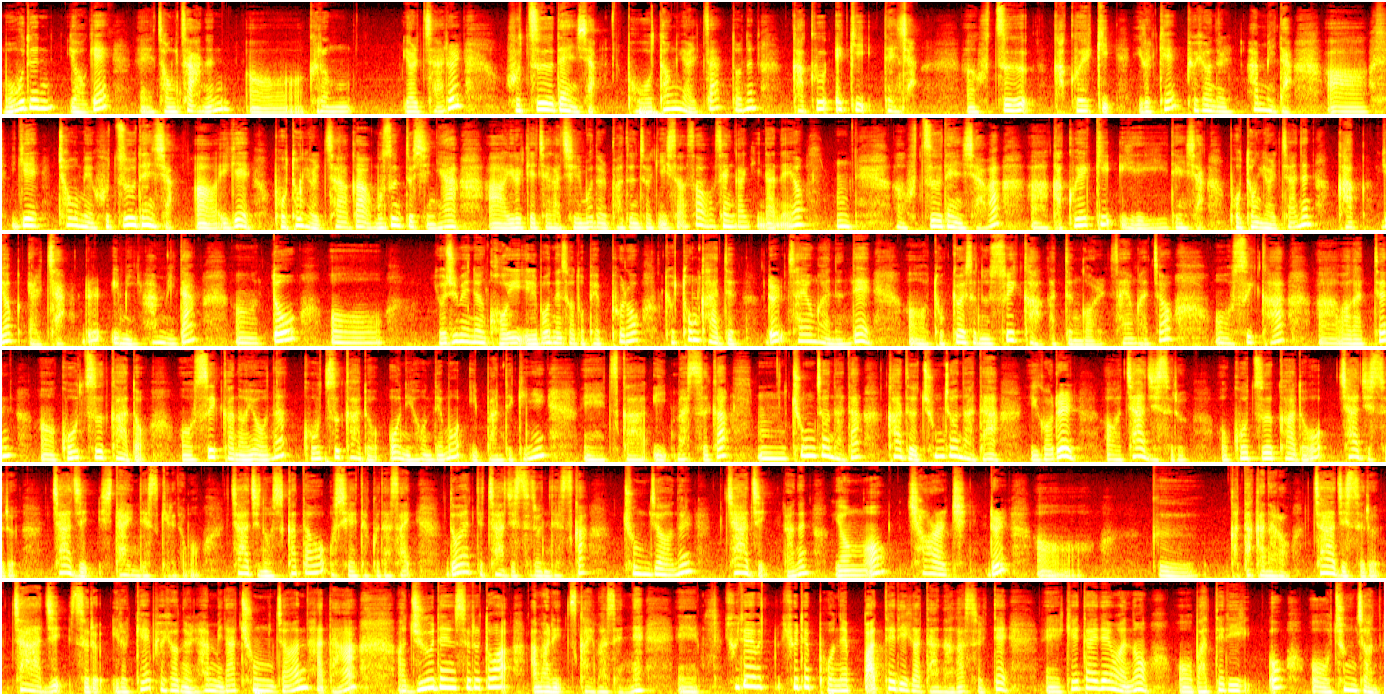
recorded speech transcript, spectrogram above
모든 역에 정차하는 어, 그런 열차를 후츠 덴샤 보통 열차 또는 가쿠에키 덴샤 어, 후츠 가쿠에키 이렇게 표현을 합니다. 아, 이게 처음에 후츠덴샤 아, 이게 보통 열차가 무슨 뜻이냐? 아, 이렇게 제가 질문을 받은 적이 있어서 생각이 나네요. 음, 후츠덴샤와 아, 각구액기 덴샤 아, 보통 열차는 각역 열차를 의미합니다. 어, 또 어, 요즘에는 거의 일본에서도 100% 교통카드를 사용하는데 어, 도쿄에서는 스이카 같은 걸 사용하죠. 어, 스이카와 같은 어, 고츠카드, 어, 스이카の ような 고츠카드を 日本でも 一般的に 예, 使いますが 음, 충전하다, 카드 충전하다 이거를 어, 차지する 어, 交通カードをチャージするチャージしたいんですけれどもチャージの仕方を教えてくださいどうやってチャージするんですか 충전을 차지라는 영어 charge를 어, 그 가타카나로 차지する, 차지する 이렇게 표현을 합니다. 충전하다. 아, 充電するとは 아마리 使いませんね. 에, 휴대, 휴대폰의 배터리가 다 나갔을 때 에, 携帯電話の 어, 배터리 を 어, 충전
